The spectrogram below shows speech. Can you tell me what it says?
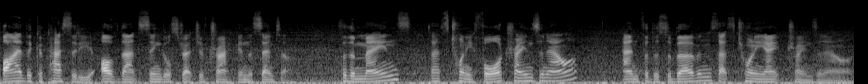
by the capacity of that single stretch of track in the centre. For the mains, that's 24 trains an hour, and for the suburbans, that's 28 trains an hour.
